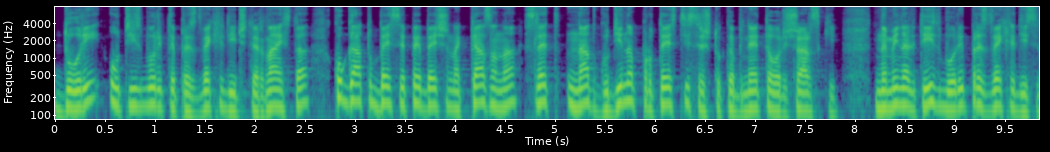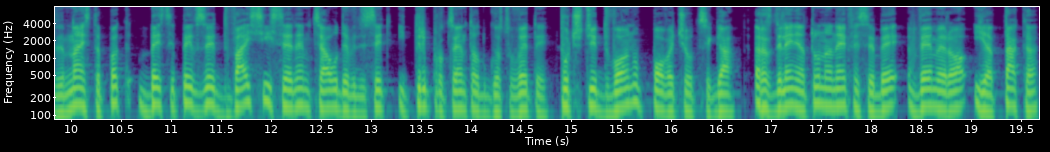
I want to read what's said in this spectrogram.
дори от изборите през 2014, когато БСП беше наказана след над година протести срещу кабинета Оришарски. На миналите избори през 2017 пък БСП взе 27,93% от гласовете, почти двойно повече от сега. Разделението на НФСБ, ВМРО и Атака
